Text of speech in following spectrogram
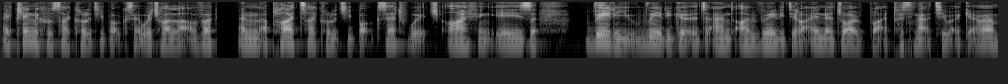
a clinical psychology box set, which I love, an applied psychology box set, which I think is really, really good, and I really did like, enjoy like putting that together.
